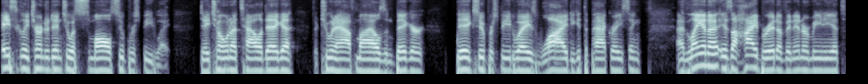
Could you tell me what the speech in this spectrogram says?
basically turned it into a small super speedway. Daytona, Talladega, they're two and a half miles and bigger, big super speedways, wide. You get the pack racing. Atlanta is a hybrid of an intermediate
